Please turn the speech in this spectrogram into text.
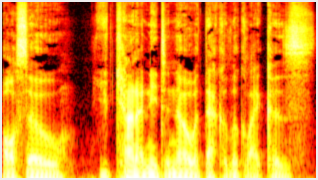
also you kind of need to know what that could look like cuz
